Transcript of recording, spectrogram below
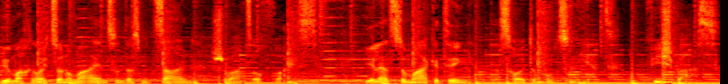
Wir machen euch zur Nummer 1 und das mit Zahlen schwarz auf weiß. Hier lernst du Marketing, das heute funktioniert. Viel Spaß!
